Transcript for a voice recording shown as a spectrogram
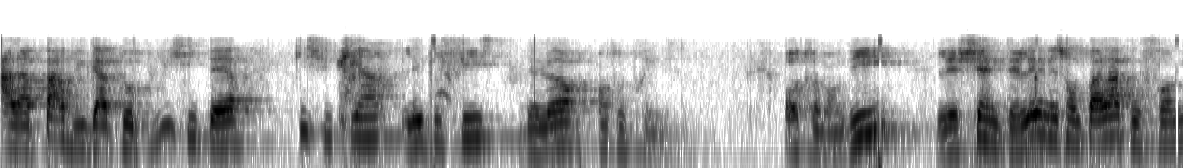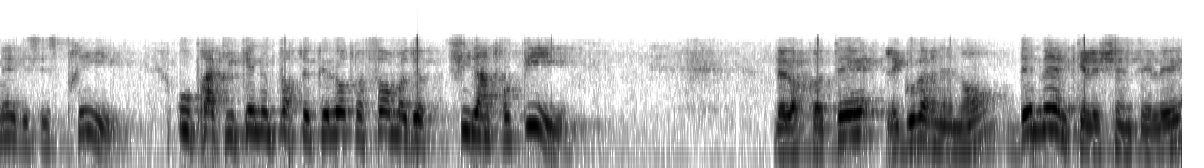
à la part du gâteau publicitaire qui soutient l'édifice de leur entreprise. Autrement dit, les chaînes télé ne sont pas là pour former des esprits ou pratiquer n'importe quelle autre forme de philanthropie. De leur côté, les gouvernements, de même que les chaînes télé,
